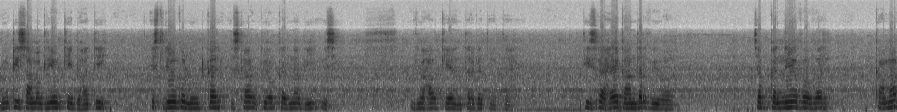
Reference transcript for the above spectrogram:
लूटी सामग्रियों की भांति स्त्रियों को लूटकर इसका उपयोग करना भी इसी विवाह के अंतर्गत आता है। तीसरा है गांधर्व विवाह। जब कन्या व वर कामा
